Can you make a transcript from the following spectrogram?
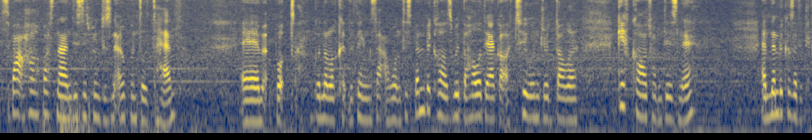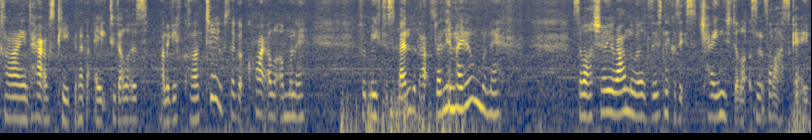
It's about half past nine, Disney Springs doesn't open until 10. Um, but I'm going to look at the things that I want to spend because with the holiday I got a $200 gift card from Disney and then because I declined housekeeping I got $80 on a gift card too so I got quite a lot of money for me to spend without spending my own money so I'll show you around the world of Disney because it's changed a lot since the last game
